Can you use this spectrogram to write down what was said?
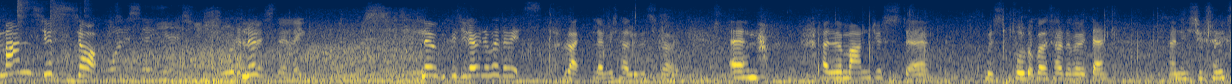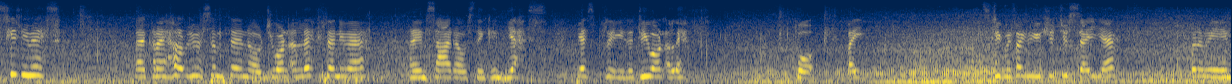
man's just stopped. I want to say yes, you should, No. unless they're like, No, because you don't know whether it's right. Let me tell you the story. Um, and the man just uh, was pulled up by the side of the road then, and he just said, "Excuse me, miss, uh, can I help you with something, or do you want a lift anywhere?" And inside, I was thinking, "Yes, yes, please, I do want a lift." But like, Stephen's like, "You should just say yes." But I mean,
